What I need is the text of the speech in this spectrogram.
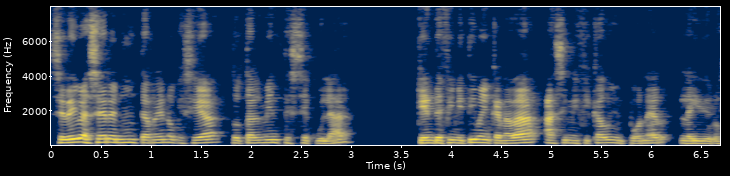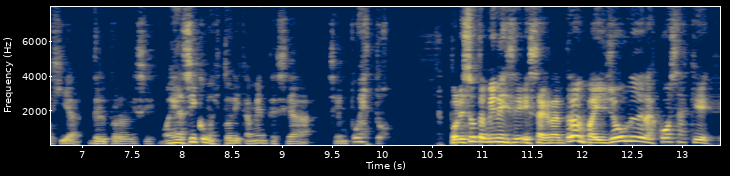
se debe hacer en un terreno que sea totalmente secular, que en definitiva en Canadá ha significado imponer la ideología del progresismo. Es así como históricamente se ha, impuesto. Por eso también es esa gran trampa. Y yo una de las cosas que,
